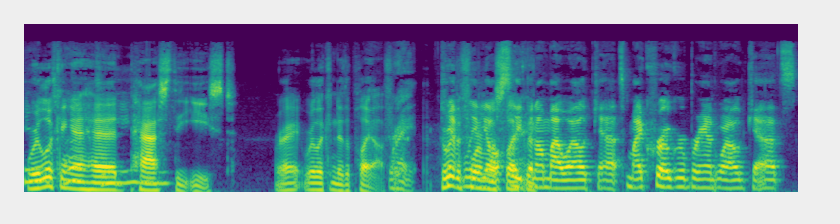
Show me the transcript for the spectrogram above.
We're looking ahead past the East, right? We're looking to the playoff, right? Who are Can't the four y'all most likely? sleeping on my Wildcats, my Kroger brand Wildcats.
